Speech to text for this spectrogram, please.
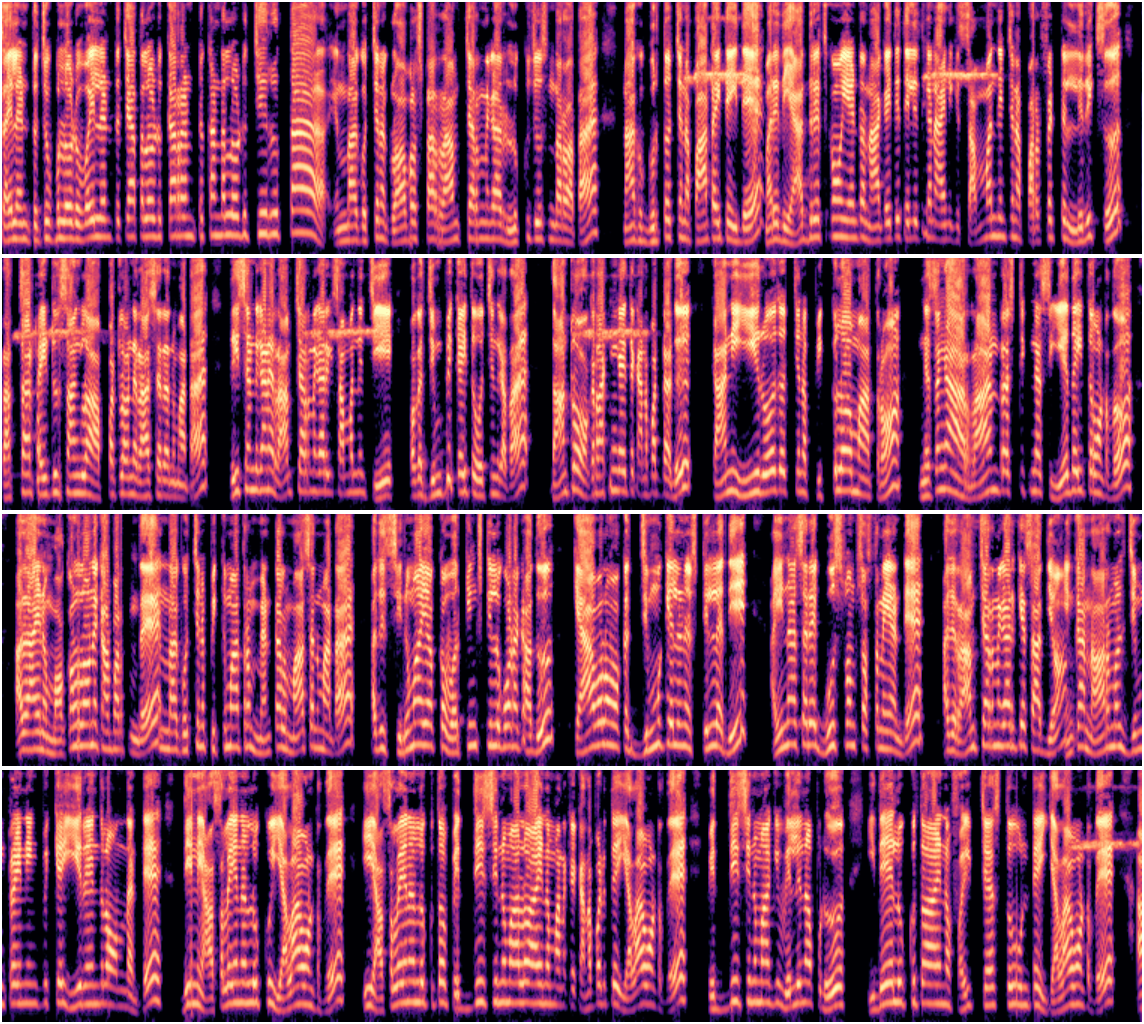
Silent చూపులోడు violent చేతలోడు current కండలోడు చిరుతా. ఇందాక వచ్చిన గ్లోబల్ స్టార్ రామ్ చరణ్ గారు లుక్ చూసిన తర్వాత నాకు గుర్తొచ్చిన పాట అయితే ఇదే. మరి ఇది యాదృచ్ఛకం ఏంటో నాకైతే తెలియదు కానీ ఆయనకి సంబంధించిన పర్ఫెక్ట్ లిరిక్స్ రచ్చ టైటిల్ సాంగ్లో అప్పట్లోనే రాశారనమాట రీసెంట్ గానే రామ్ చరణ్ గారికి సంబంధించి ఒక జిమ్ పిక్ అయితే వచ్చింది కదా. దాంట్లో ఒక రకంగా అయితే కనపడ్డాడు. కానీ ఈ రోజు వచ్చిన పిక్లో మాత్రం నిజంగా రాన్ రస్టిక్నెస్ ఏదైతే ఉంటదో అది ఆయన ముఖంలోనే కనపడుతుంది. నాకు వచ్చిన పిక్ మాత్రం మెంటల్ మాస్ అన్నమాట. అది సినిమా యొక్క వర్కింగ్ స్టిల్ కూడా కాదు కేవలం ఒక జిమ్కి వెళ్ళిన స్టిల్ అది. అయినా సరే గూస్ బంప్స్ వస్తున్నాయి అంటే అది రామ్ చరణ్ గారికే సాధ్యం. ఇంకా నార్మల్ జిమ్ ట్రైనింగ్ పిక్కే ఈ రేంజ్లో ఉందంటే దీని అసలైన లుక్ ఎలా ఉంటది? ఈ అసలైన లుక్తో పెద్ద సినిమాలో ఆయన మనకి కనపడితే ఎలా ఉంటది? పెద్ద సినిమాకి వెళ్ళినప్పుడు ఇదే లుక్తో ఆయన ఫైట్ చేస్తూ ఉంటే ఎలా ఉంటది?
